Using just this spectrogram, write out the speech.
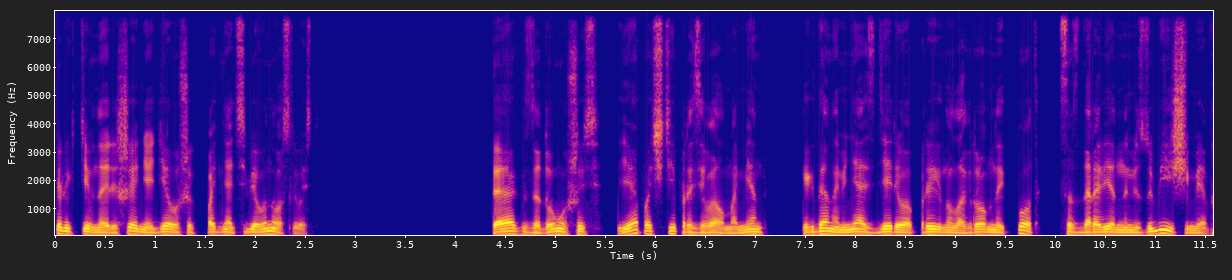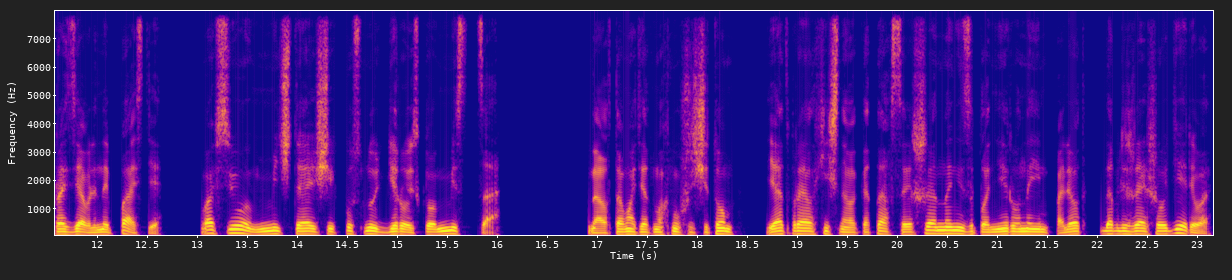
коллективное решение девушек поднять себе выносливость. Так, задумавшись, я почти прозевал момент, когда на меня с дерева прыгнул огромный кот со здоровенными зубищами в разъявленной пасти, вовсю мечтающий куснуть геройского мясца. На автомате отмахнувшись щитом, я отправил хищного кота в совершенно незапланированный им полет до ближайшего дерева,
